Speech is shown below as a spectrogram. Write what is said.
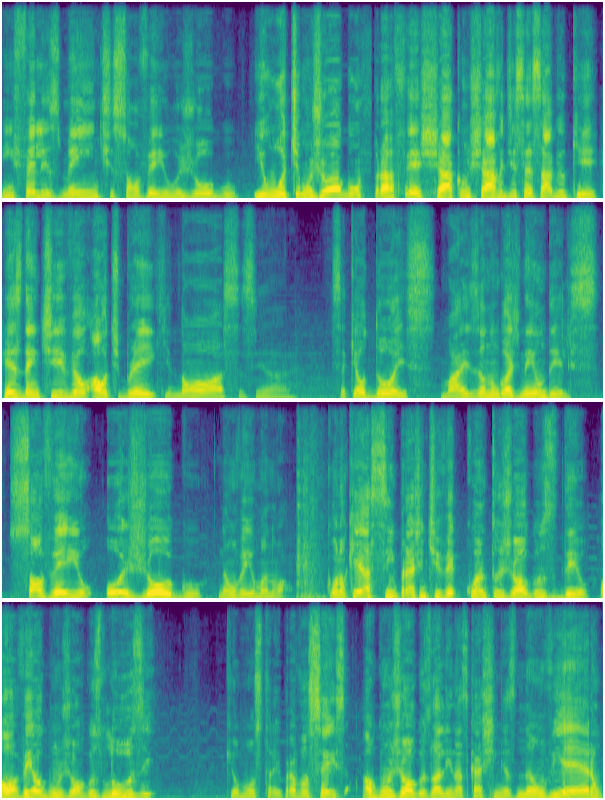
Infelizmente só veio o jogo. E o último jogo, para fechar com chave de você sabe o que? Resident Evil Outbreak. Nossa senhora. Esse aqui é o 2, mas eu não gosto de nenhum deles. Só veio o jogo, não veio o manual. Coloquei assim para a gente ver quantos jogos deu. Ó, veio alguns jogos Luzi, que eu mostrei para vocês. Alguns jogos ali nas caixinhas não vieram.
